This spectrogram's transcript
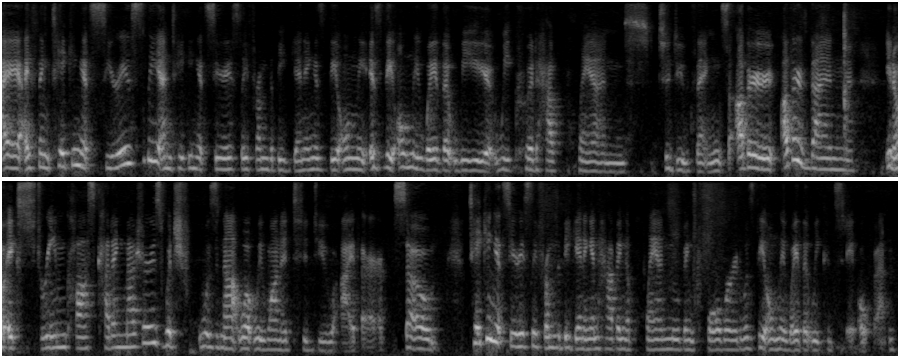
I, I, think taking it seriously and taking it seriously from the beginning is the only is the only way that we we could have planned to do things other other than you know extreme cost cutting measures which was not what we wanted to do either. So taking it seriously from the beginning and having a plan moving forward was the only way that we could stay open.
